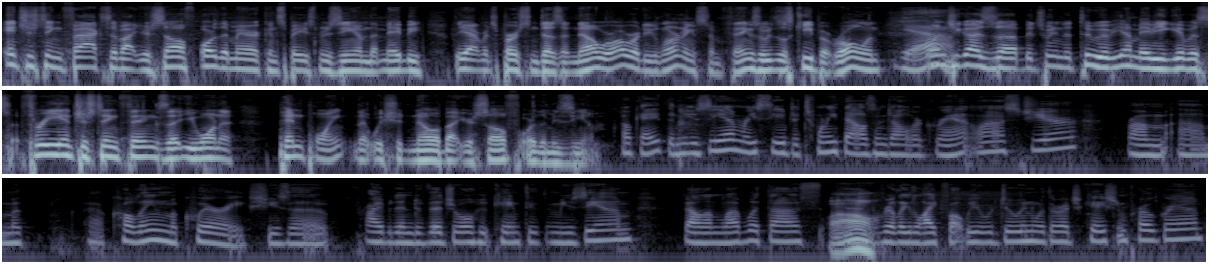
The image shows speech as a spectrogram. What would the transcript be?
Interesting facts about yourself or the American Space Museum that maybe the average person doesn't know. We're already learning some things. So we just keep it rolling. Yeah. Why don't you guys, uh, between the two of you, maybe give us three interesting things that you want to pinpoint that we should know about yourself or the museum? Okay, the museum received a twenty thousand dollar grant last year from uh, Mc- uh, Colleen McQuarrie. She's a private individual who came through the museum, fell in love with us, Wow. and really liked what we were doing with our education program,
